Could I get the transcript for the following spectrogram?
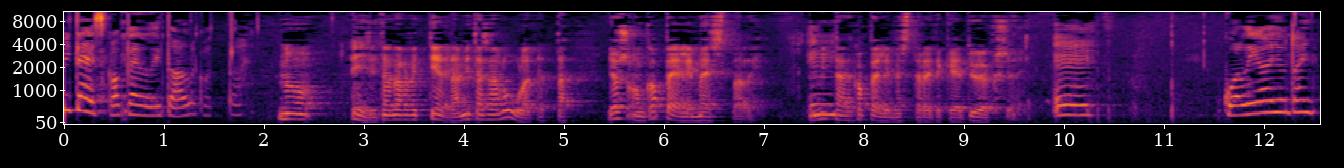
Mitäs kapelli tarkoittaa? No, ei sitä tarvitse tietää. Mitä sä luulet, että jos on kapellimestari, niin mitä kapellimestari tekee työkseen? Mm. Kuolia jotain.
